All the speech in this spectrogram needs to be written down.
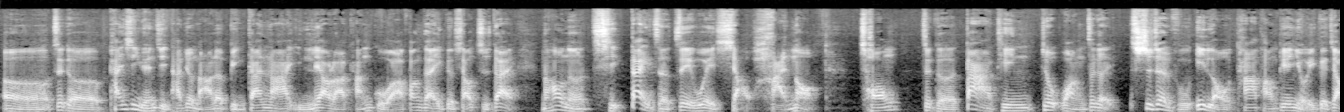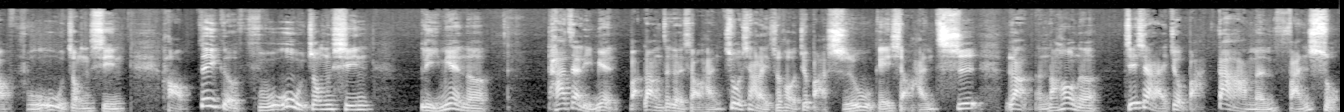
呃，这个潘姓员警他就拿了饼干啦、饮料啦、糖果啊，放在一个小纸袋，然后呢，请带着这位小韩哦，从这个大厅就往这个市政府一楼，它旁边有一个叫服务中心。好，这个服务中心里面呢。他在里面把让这个小韩坐下来之后，就把食物给小韩吃，让然后呢，接下来就把大门反锁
